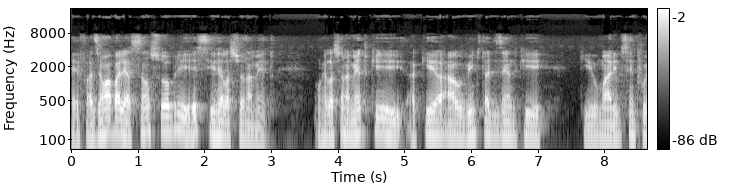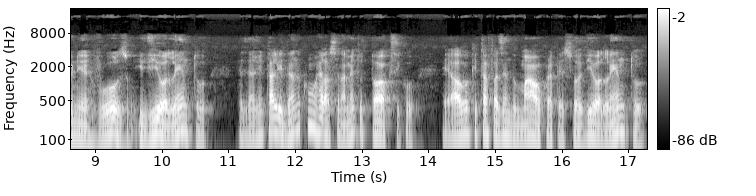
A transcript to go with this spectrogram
é fazer uma avaliação sobre esse relacionamento. Um relacionamento que aqui a ouvinte está dizendo que, que o marido sempre foi nervoso e violento. Quer dizer, a gente está lidando com um relacionamento tóxico. É algo que está fazendo mal para a pessoa. Violento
